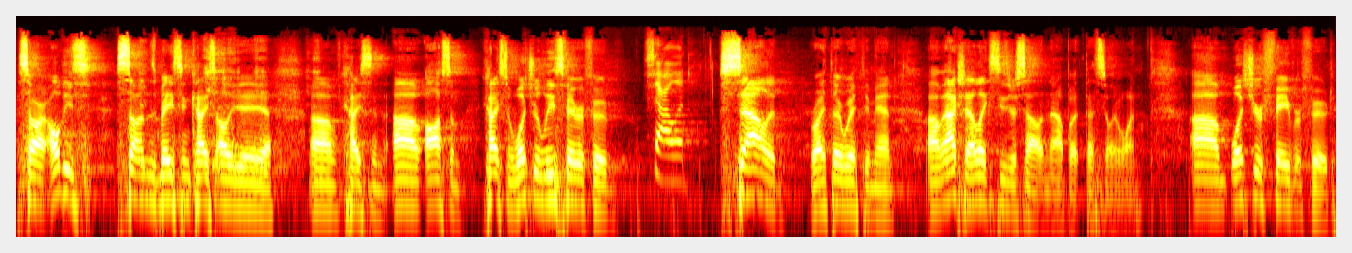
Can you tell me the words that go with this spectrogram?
Sorry, all these sons, Mason, Kyson. Oh, yeah, yeah, yeah. Um, Kyson. Uh, awesome. Kyson, what's your least favorite food? Salad. Salad. Right there with you, man. Um, actually, I like Caesar salad now, but that's the only one. Um, what's your favorite food?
